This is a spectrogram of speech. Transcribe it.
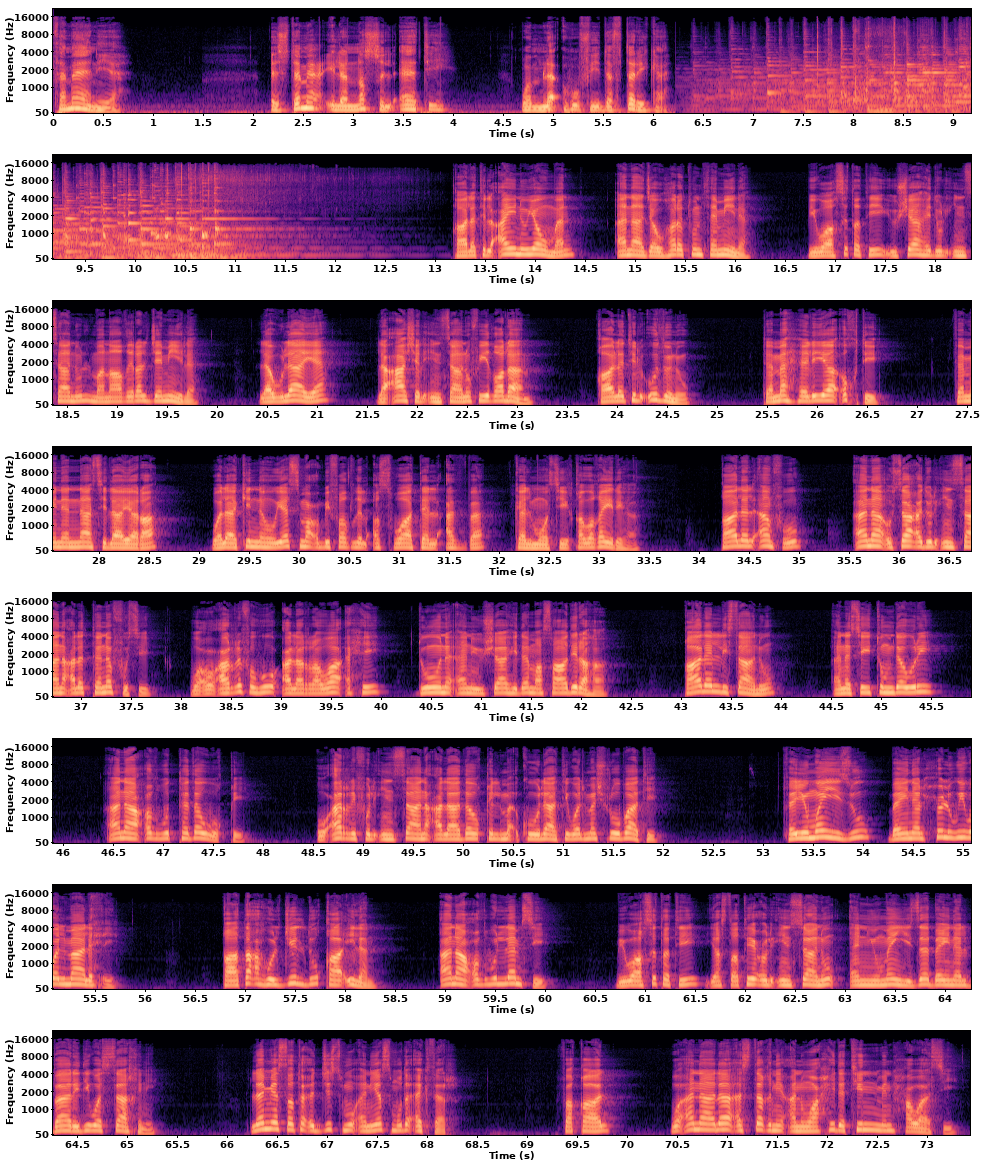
ثمانية. استمع إلى النص الآتي واملأه في دفترك. قالت العين يوما أنا جوهرة ثمينة. بواسطتي يشاهد الإنسان المناظر الجميلة. لولاي لعاش الإنسان في ظلام. قالت الأذن تمهلي يا أختي. فمن الناس لا يرى ولكنه يسمع بفضل الأصوات العذبة كالموسيقى وغيرها. قال الأنف أنا أساعد الإنسان على التنفس وأعرفه على الروائح دون أن يشاهد مصادرها. قال اللسان أنسيتم دوري؟ أنا عضو التذوق. أعرف الإنسان على ذوق المأكولات والمشروبات. فيميز بين الحلو والمالح. قاطعه الجلد قائلا. أنا عضو اللمس. بواسطتي يستطيع الإنسان أن يميز بين البارد والساخن. لم يستطع الجسم أن يصمد أكثر. فقال وأنا لا أستغني عن واحدة من حواسي.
